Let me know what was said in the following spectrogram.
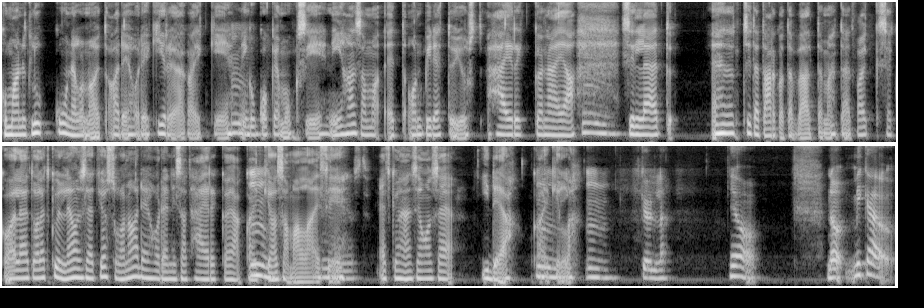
kun mä oon nyt lu- kuunnellut noita ADHD-kirjoja kaikkia mm. niin kokemuksia, niin ihan sama, että on pidetty just häirikkönä ja mm. sillä, että eihän sitä tarkoita välttämättä, että vaikka sekoilee tuolla, että kyllä ne on se, että jos sulla on ADHD, niin sä oot häirikkö ja kaikki mm. on samanlaisia. Niin että kyllähän se on se idea kaikilla. Mm. Mm. Kyllä, joo. No mikä,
